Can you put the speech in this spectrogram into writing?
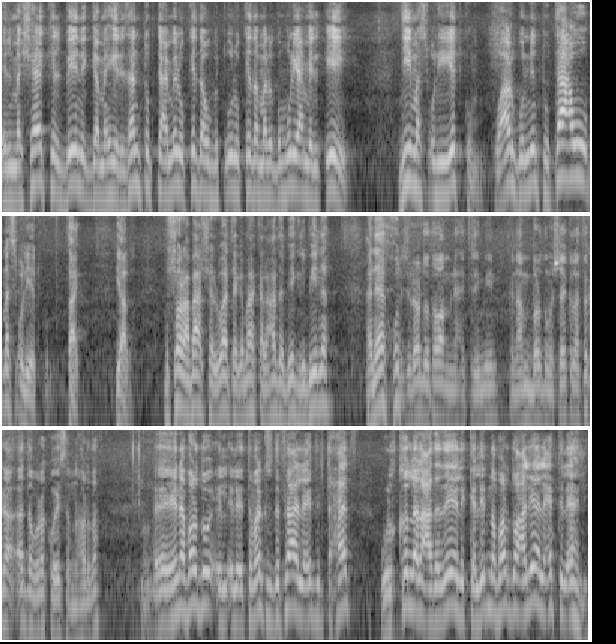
المشاكل بين الجماهير. إذا أنتوا بتعملوا كده وبتقولوا كده ما الجمهور يعمل إيه؟ دي مسؤوليتكم. وأرجو إن أنتوا تعوا مسؤوليتكم. طيب يلا. بسرعة بقى عشان الوقت يا جماعة كالعاده بيجري بينا. هناخد جيراردو طبعا من ناحية اليمين كان عامل برضه مشاكل. على فكرة قدم مباراه كويسة النهارده. آه، هنا ال- التمركز الدفاعي لعيبة الاتحاد والقلة العددية اللي اتكلمنا برضه عليها لعيبة الأهلي.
